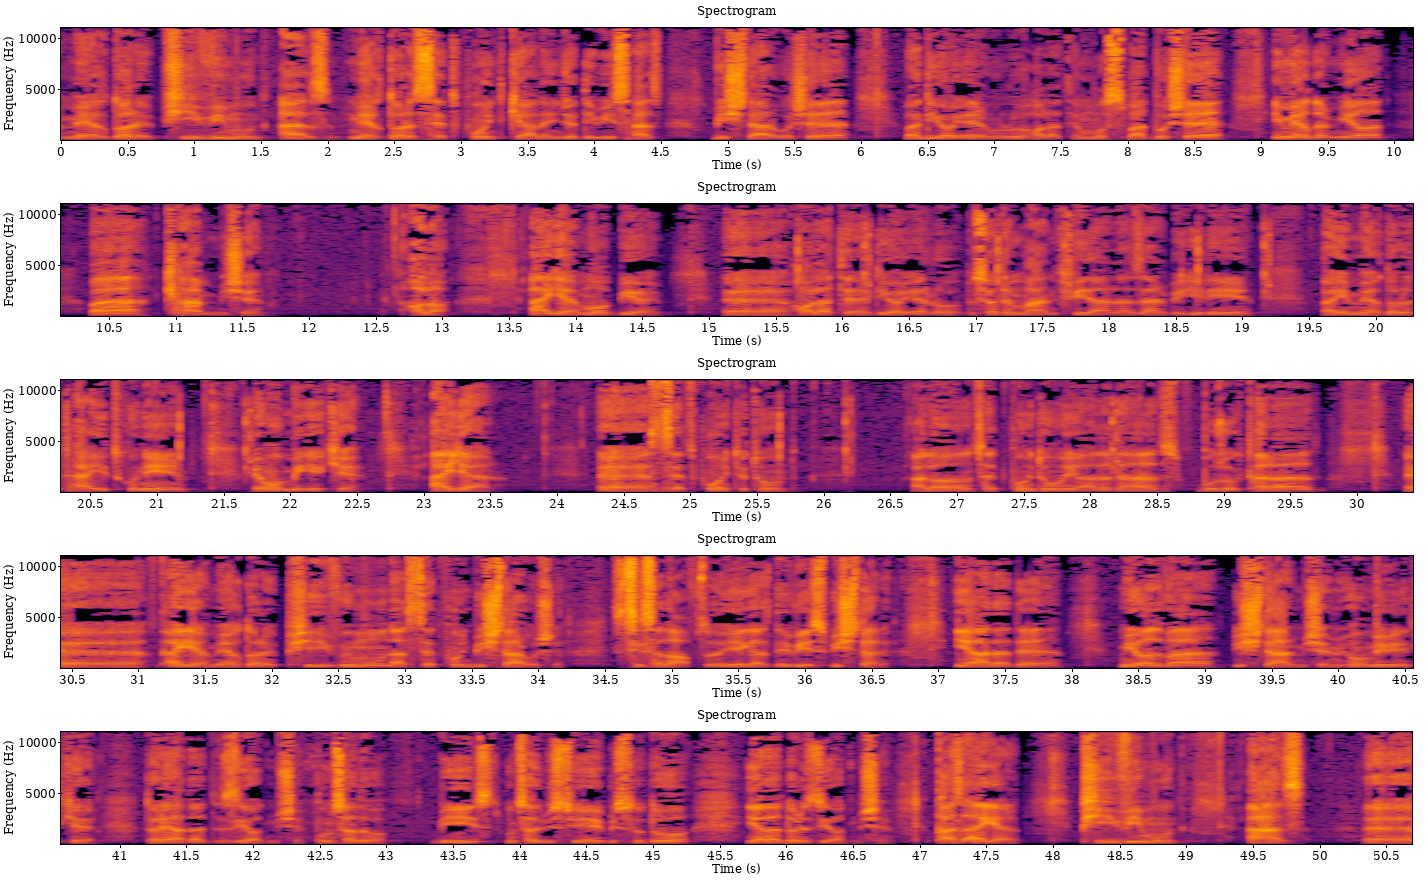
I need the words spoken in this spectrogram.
مقدار PV مون از مقدار set point که الان اینجا 200 هست بیشتر باشه و DIR مون روی حالت مثبت باشه این مقدار میاد و کم میشه. حالا اگر ما بیایم حالت DI رو به صورت منفی در نظر بگیریم و این مقدار رو تایید کنیم به ما میگه که اگر set point تون الان set point اون یه عدد هست بزرگتر از اگر مقدار PV مون از set point بیشتر باشه. 371 از 200 بیشتره. این عدده میاد و بیشتر میشه. می‌خوام می‌بینید که داره عدد زیاد میشه. 520 521 22 این عدد داره زیاد میشه. پس اگر PV مون از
